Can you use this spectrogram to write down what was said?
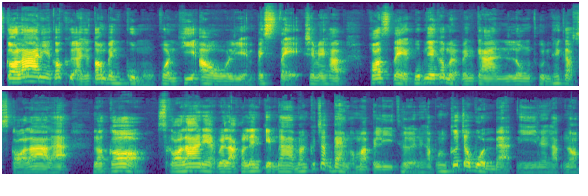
Scholar เนี่ยก็คืออาจจะต้องเป็นกลุ่มของคนที่เอาเหรียญไปสเตกใช่ไหมครับพอสเตกปุ๊บเนี่ยก็เหมือนเป็นการลงทุนให้กับ Scholar แล้วแล้วก็ Scholar เนี่ยเวลาเขาเล่นเกมได้มันก็จะแบ่งออกมาเป็นรีเทิร์นนะครับมันก็จะวนแบบนี้นะครับเนาะ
